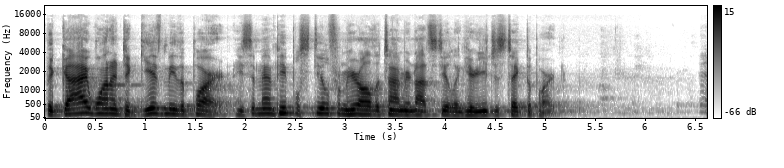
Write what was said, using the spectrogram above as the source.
The guy wanted to give me the part. He said, Man, people steal from here all the time. You're not stealing here. You just take the part. I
